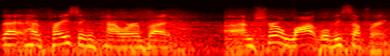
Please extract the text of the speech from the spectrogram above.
that have pricing power, but I'm sure a lot will be suffering.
